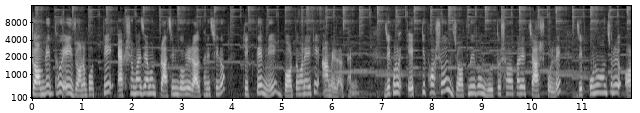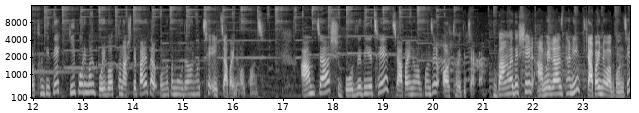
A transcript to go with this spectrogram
সমৃদ্ধ এই জনপদটি একসময় যেমন প্রাচীন গৌড়ের রাজধানী ছিল, ঠিক তেমনি বর্তমানে এটি আমের রাজধানী। যে কোনো একটি ফসল যত্ন এবং গুরুত্ব সহকারে চাষ করলে যে কোনো অঞ্চলের অর্থনীতিতে কি পরিমাণ পরিবর্তন আসতে পারে তার অন্যতম উদাহরণ হচ্ছে এই চাঁপাইনবাবগঞ্জ। আম চাষ বদলে দিয়েছে চাঁপাইনবাবগঞ্জের অর্থনৈতিক চাকা। বাংলাদেশের আমের রাজধানী চাঁপাইনবাবগঞ্জে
